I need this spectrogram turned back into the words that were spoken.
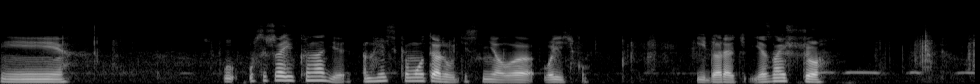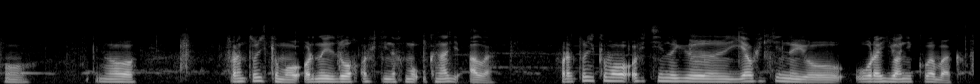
І... У, США і в Канаді англійська мова теж витісняла валійську. І, до речі, я знаю, що о, о, французька мова одна із двох офіційних мов у Канаді, але французька мова офіційною є у районі Квебек.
